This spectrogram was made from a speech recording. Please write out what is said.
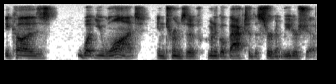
Because what you want in terms of, I'm going to go back to the servant leadership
